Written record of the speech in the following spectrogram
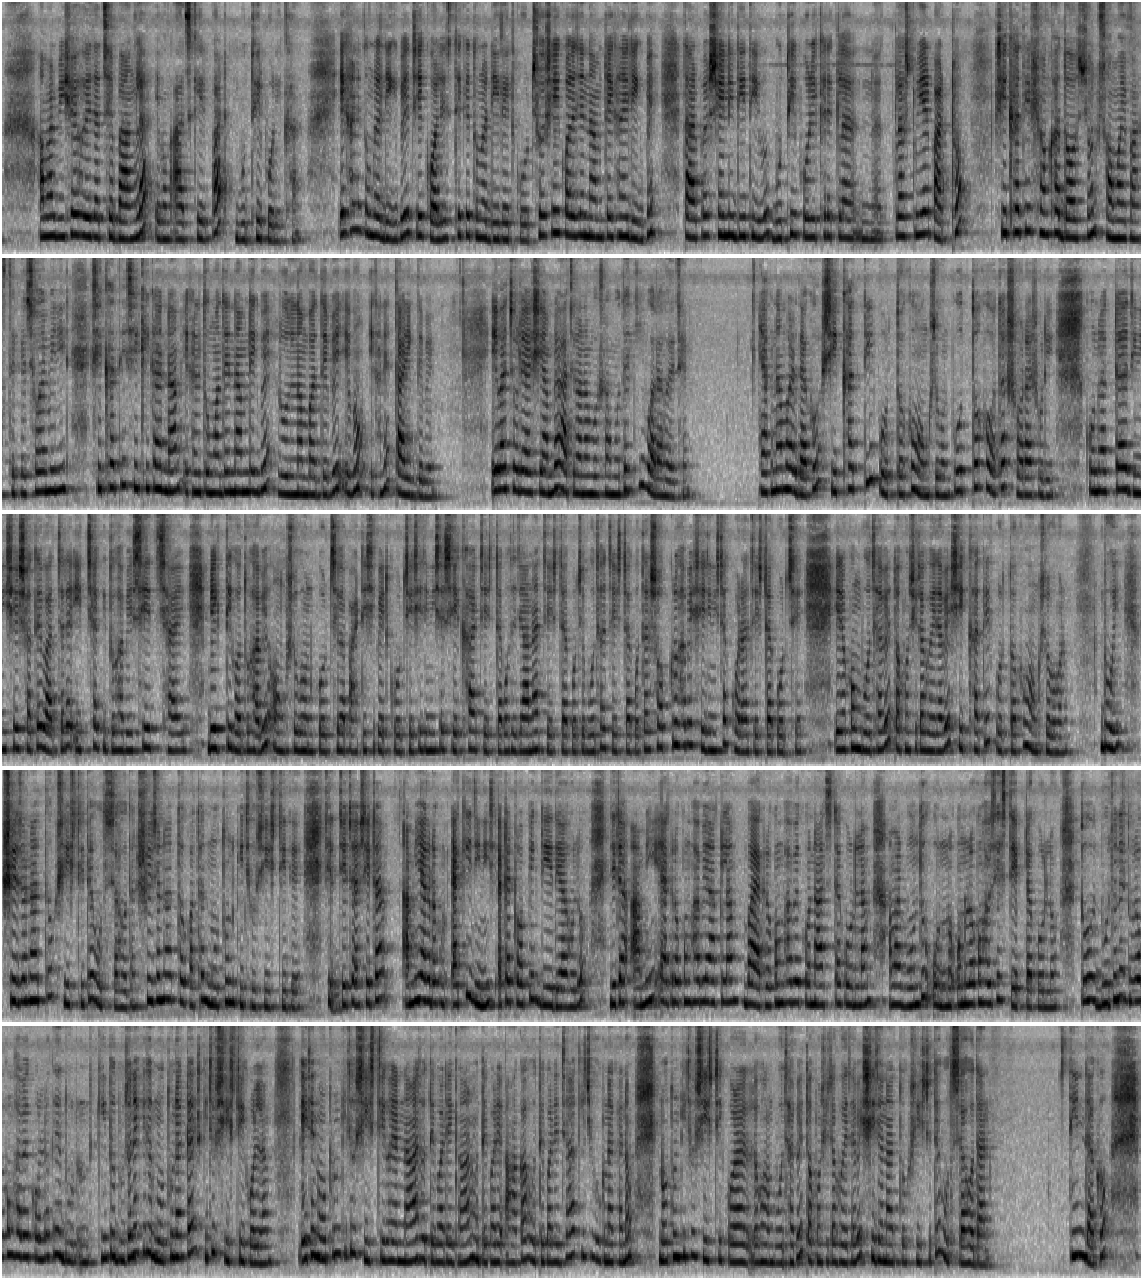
আমার বিষয় হয়ে যাচ্ছে বাংলা এবং আজকের পাঠ বুদ্ধির পরীক্ষা। এখানে তোমরা লিখবে যে কলেজ থেকে তোমরা ডিলেট করছ, সেই কলেজের নামটা এখানে লিখবে। তারপর শ্রেণি দ্বিতীয়, বুদ্ধির পরীক্ষার ক্লা- ক্লাস টু এর পাঠ্য। শিক্ষার্থীর সংখ্যা দশজন সময় পাঁচ থেকে ছয় মিনিট। শিক্ষার্থী, শিক্ষিকার নাম, এখানে তোমাদের নাম লিখবে, রোল নাম্বার দেবে এবং এখানে তারিখ দেবে। এবার চলে আসি আমরা আচরণাঙ্গ সম্মতে কী বলা হয়েছে। এক নম্বর দেখো, শিক্ষার্থী প্রত্যক্ষ অংশগ্রহণ। প্রত্যক্ষ অর্থাৎ সরাসরি। কোনো একটা জিনিসের সাথে বাচ্চারা ইচ্ছাকৃতভাবে, স্বেচ্ছায়, ব্যক্তিগতভাবে অংশগ্রহণ করছে বা পার্টিসিপেট করছে সেই জিনিসটা শেখার চেষ্টা করছে, জানার চেষ্টা করছে, বোঝার চেষ্টা করছে সক্রিয়ভাবে সেই জিনিসটা করার চেষ্টা করছে। এরকম বোঝাবে, তখন সেটা হয়ে যাবে শিক্ষার্থীর প্রত্যক্ষ অংশগ্রহণ। দুই, সৃজনাত্মক সৃষ্টিতে উৎসাহ দান। সৃজনাত্মক অর্থাৎ নতুন কিছু সৃষ্টিতে। যেটা, সেটা আমি একরকম, একই জিনিস, একটা টপিক দিয়ে দেওয়া হলো, যেটা আমি একরকমভাবে আঁকলাম বা একরকমভাবে নাচটা করলাম, আমার বন্ধু অন্য, অন্যরকমভাবে সেই স্টেপটা করল। তো দুজনে দুরকমভাবে করল, কিন্তু কিন্তু দুজনে কিন্তু নতুন একটা কিছু সৃষ্টি করলাম। এই যে নতুন কিছু সৃষ্টি করে নাচ হতে পারে, গান হতে পারে, আঁকা হতে পারে, যা কিছু হোক না কেন, নতুন কিছু সৃষ্টি করা যখন বোঝাবে, তখন সেটা হয়ে যাবে সৃজনাত্মক সৃষ্টিতে উৎসাহ দান। তিন দেখো,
